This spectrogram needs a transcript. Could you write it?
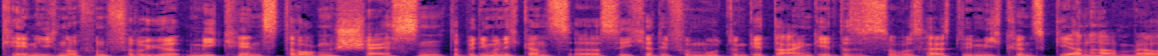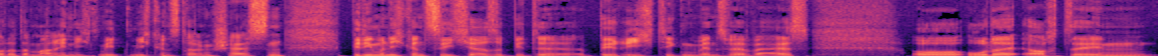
kenne ich noch von früher, mich kennt's tragen scheißen. Da bin ich mir nicht ganz äh, sicher. Die Vermutung geht dahingehend, dass es sowas heißt wie mich könnt's gern haben, ja, oder da mache ich nicht mit, mich könnt's tragen scheißen. Bin ich mir nicht ganz sicher, also bitte berichtigen, wenn es wer weiß. Oder auch den,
